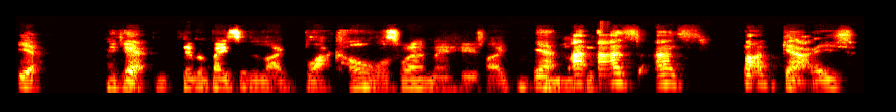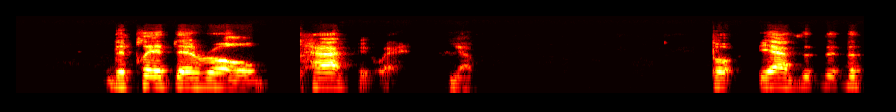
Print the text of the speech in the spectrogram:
Yeah. Yeah, they were basically like black holes, weren't they? Who like Yeah, as as bad guys, they played their role perfectly. Yeah. But yeah, the, the, the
